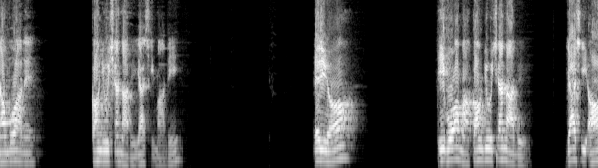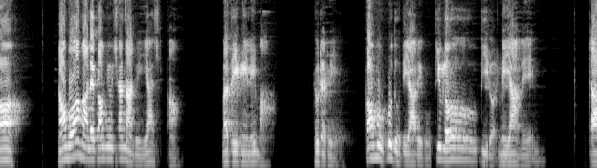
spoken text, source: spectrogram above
နောက်ဘဝလည်း ကောင်းကျိုးချမ်းသာတွေရရှိမှာလေအဲ့ဒီတော့ဒီဘဝမှာကောင်းကျိုးချမ်းသာတွေရရှိအောင်နောက်ဘဝမှာလည်းကောင်းကျိုးချမ်းသာတွေရရှိအောင်မသေးခင်လေးမှာတို့တည်းကောင်းမှုကုသိုလ်တရားတွေကိုပြုလုပ်ပြီးတော့နေရမယ်ဒါ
